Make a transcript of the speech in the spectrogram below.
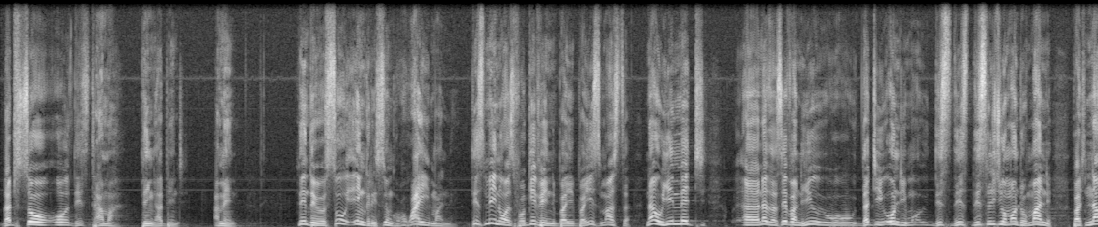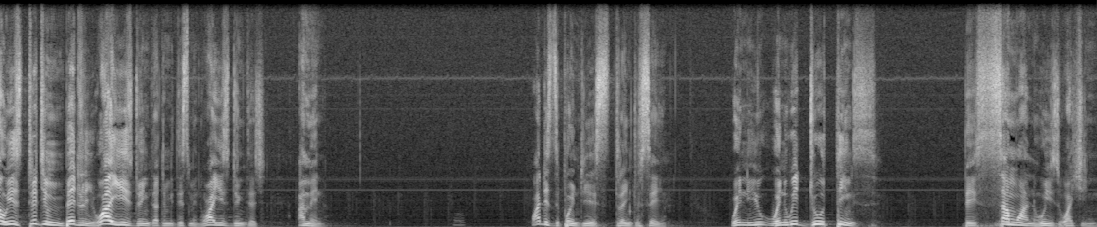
that saw all this drama thing happened. Amen. Then they were so angry, saying, oh, Why, man? This man was forgiven by, by his master. Now he met uh, another servant he, that he owned him this, this, this little amount of money, but now he's treating him badly. Why he is doing that to this man? Why he is doing this? Amen. What is the point he is trying to say? When, you, when we do things, there's someone who is watching.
